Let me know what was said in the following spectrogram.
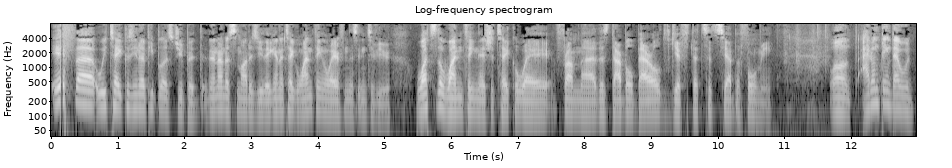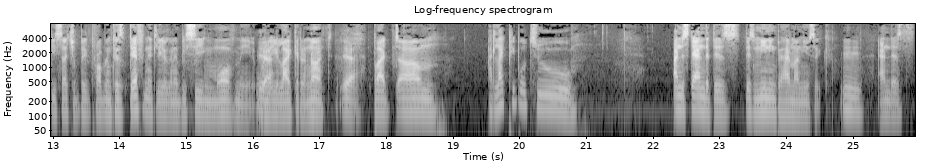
If, uh, we take, cause you know people are stupid, they're not as smart as you, they're going to take one thing away from this interview. What's the one thing they should take away from, uh, this double barreled gift that sits here before me? Well, I don't think that would be such a big problem because definitely you're going to be seeing more of me, whether Yeah. you like it or not. Yeah. But um, I'd like people to understand that there's there's meaning behind my music, Mm. and there's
